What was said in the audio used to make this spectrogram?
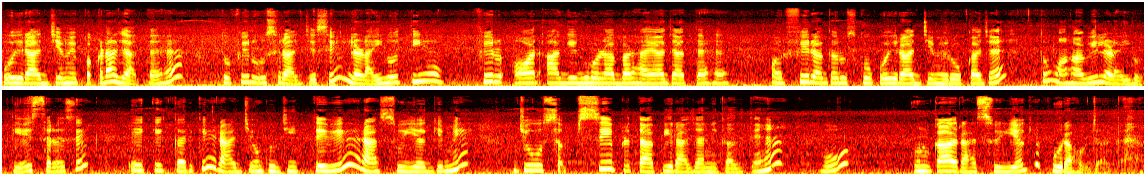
कोई राज्य में पकड़ा जाता है तो फिर उस राज्य से लड़ाई होती है। फिर और आगे घोड़ा बढ़ाया जाता है और फिर अगर उसको कोई राज्य में रोका जाए तो वहाँ भी लड़ाई होती है। इस तरह से एक एक करके राज्यों को जीतते हुए रासु यज्ञ में जो सबसे प्रतापी राजा निकलते हैं, वो उनका रासु यज्ञ पूरा हो जाता है।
